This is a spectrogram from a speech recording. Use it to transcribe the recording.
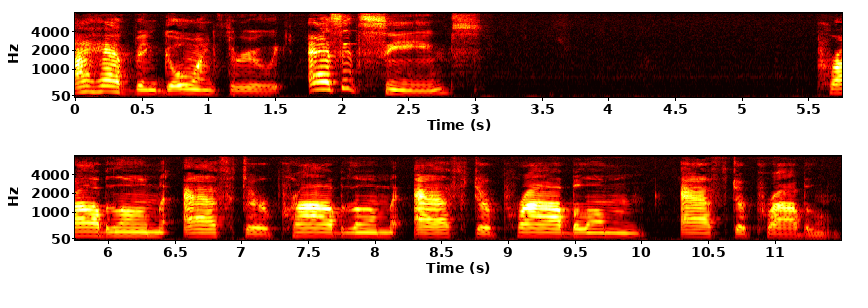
I have been going through, as it seems, problem after problem after problem after problem.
